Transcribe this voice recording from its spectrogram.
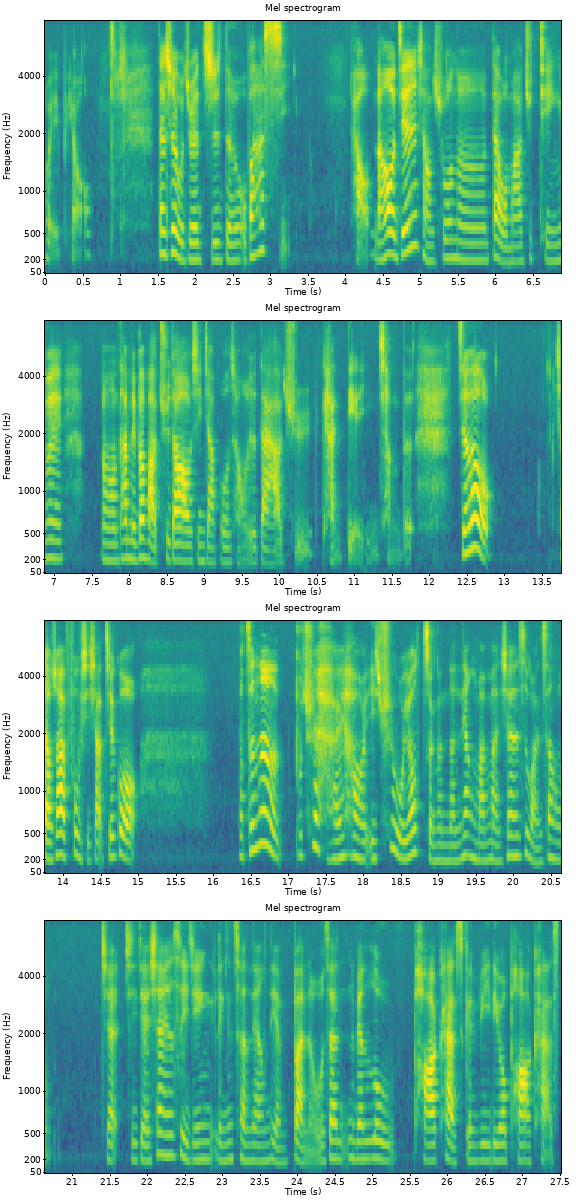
会票，但是我觉得值得，我帮她洗好。然后今天想说呢，带我妈去听，因为嗯，她没办法去到新加坡场，我就带她去看电影场的。结果想说来复习一下，结果我真的不去还好，一去我要整个能量满满。现在是晚上。几几点？现在是已经凌晨两点半了。我在那边录 podcast 跟 video podcast，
